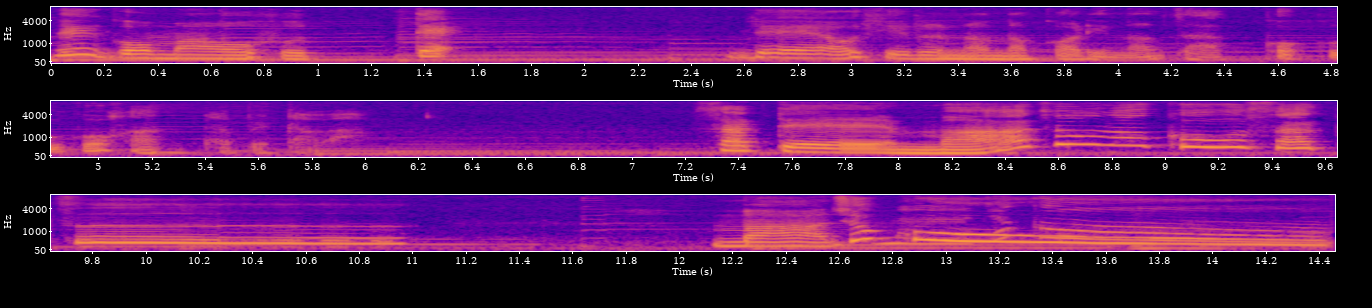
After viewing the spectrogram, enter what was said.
でごまを振ってでお昼の残りの雑穀ご飯食べたわ。さて魔女の考察。魔女子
